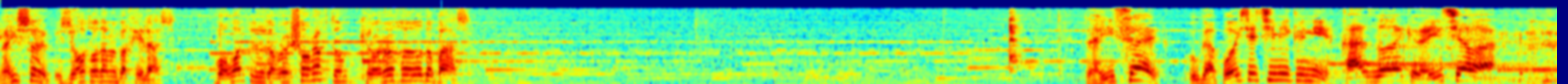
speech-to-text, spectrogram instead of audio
رئیس صاحب ازیاد آدم بخیل است. باور که دادم رای شاه رفتم کرانه خدا داد بس. رئیس صاحب او گپایش چی می‌کنی؟ قصد داره که رئیس شود.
